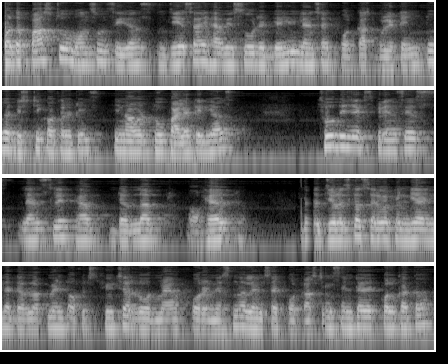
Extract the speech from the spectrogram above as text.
For the past two monsoon seasons, GSI have issued a daily landslide forecast bulletin to the district authorities in our two pilot areas. Through these experiences, Landslip have developed or helped the Geological Survey of India in the development of its future roadmap for a national landslide forecasting center at Kolkata,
